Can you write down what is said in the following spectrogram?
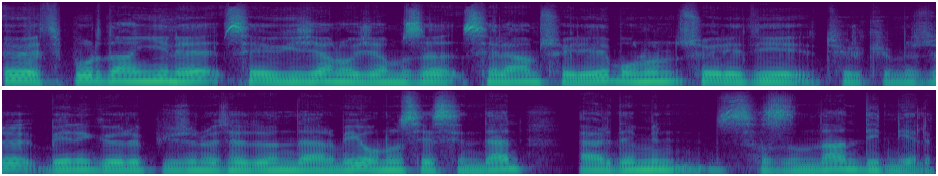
Evet buradan yine Sevgican hocamıza selam söyleyelim. Onun söylediği türkümüzü beni görüp yüzün öte döndermeyi onun sesinden Erdem'in sazından dinleyelim.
